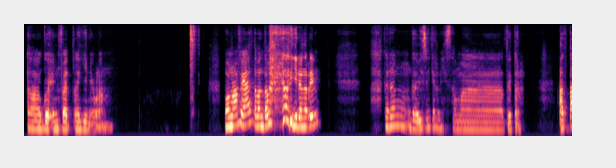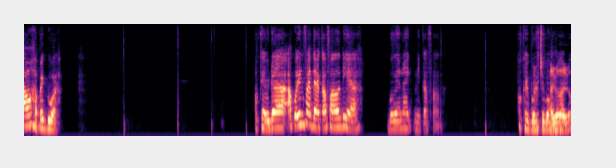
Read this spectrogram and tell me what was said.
eh, gue invite lagi nih ulang. Mohon maaf ya teman-teman yang lagi dengerin. Kadang nggak habis pikir nih sama Twitter atau HP gue. Oke, udah aku invite ya Kak Valdi ya. Boleh naik nih Kak Val. Oke, boleh coba Halo, ngomong. halo.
